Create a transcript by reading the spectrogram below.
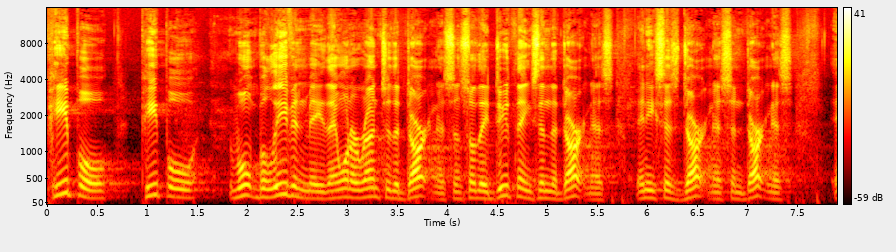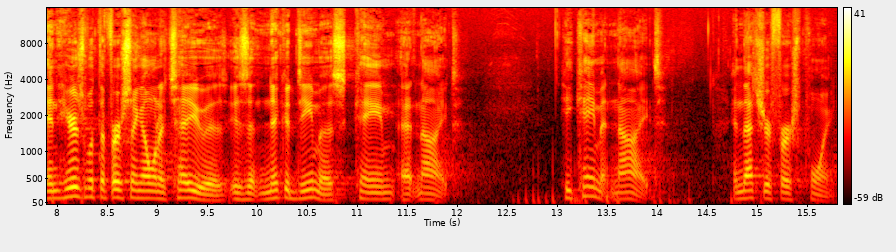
people, people won't believe in me. They want to run to the darkness, and so they do things in the darkness. And he says darkness and darkness. And here's what the first thing I want to tell you is, is that Nicodemus came at night. He came at night. And that's your first point.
